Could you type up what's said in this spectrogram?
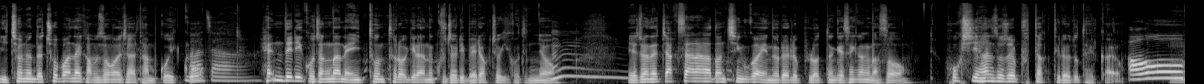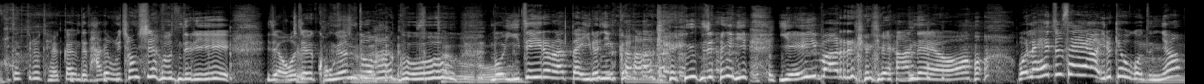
2000년대 초반의 감성을 잘 담고 있고 맞아. 핸들이 고장난 eight톤 트럭이라는 구절이 매력적이거든요. 음. 예전에 짝사랑하던 친구가 이 노래를 불렀던 게 생각나서 혹시 한 소절 부탁드려도 될까요? 어, 부탁드려도 될까요? 근데 다들 우리 청취자분들이 이제 어제 공연도 저, 하고 부탁으로. 뭐 이제 일어났다 이러니까 굉장히 예의 바르게 하네요. 원래 해주세요 이렇게 오거든요.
